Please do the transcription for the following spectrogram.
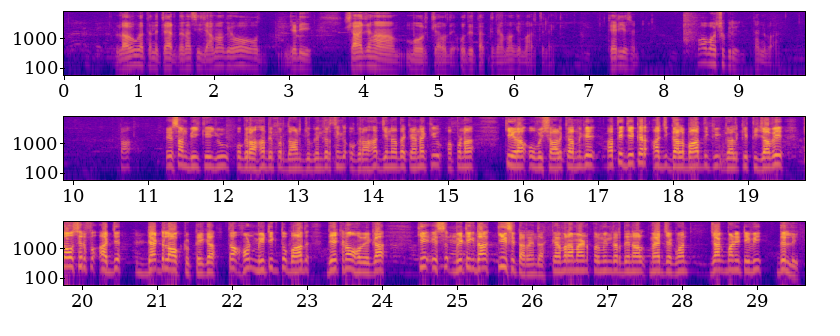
ਲਾਊਗਾ ਤਿੰਨ ਚਾਰ ਦਿਨ ਅਸੀਂ ਜਾਵਾਂਗੇ ਉਹ ਜਿਹੜੀ ਸ਼ਾਹਜਹਾਂ ਮੋਰਚਾ ਉਹਦੇ ਉਹਦੇ ਤੱਕ ਜਾਵਾਂਗੇ ਮਾਰਚ ਲੈ ਕੇ। ਤਿਆਰੀ ਹੈ ਸਾਡੀ। ਬਹੁਤ ਬਹੁਤ ਸ਼ੁਕਰੀਆ ਜੀ। ਧੰਨਵਾਦ। ਤਾਂ ਇਹ ਸਨ ਬੀਕੇਯੂ ਉਗਰਾਹਾਂ ਦੇ ਪ੍ਰਧਾਨ ਜੋਗਿੰਦਰ ਸਿੰਘ ਉਗਰਾਹਾਂ, ਜਿਨ੍ਹਾਂ ਦਾ ਕਹਿਣਾ ਕਿ ਉਹ ਆਪਣਾ ਘੇਰਾ ਉਹ ਵਿਸ਼ਾਲ ਕਰਨਗੇ ਅਤੇ ਜੇਕਰ ਅੱਜ ਗੱਲਬਾਤ ਦੀ ਕੀ- ਗੱਲ ਕੀਤੀ ਜਾਵੇ, ਤਾਂ ਉਹ ਸਿਰਫ ਅੱਜ ਡੈੱਡ ਲੌਕ ਟੁੱਟੇਗਾ। ਤਾਂ ਹੁਣ ਮੀਟਿੰਗ ਤੋਂ ਬਾਅਦ ਦੇਖਣਾ ਹੋਵੇਗਾ ਕਿ ਇਸ ਮੀਟਿੰਗ ਦਾ ਕੀ ਸਿੱਟਾ ਰਹਿੰਦਾ। ਕੈਮਰਾਮੈਨ ਪਰਮਿੰਦਰ ਦੇ ਨਾਲ ਮੈਂ ਜਗਵੰਤ, ਜਗਬਾਣੀ ਟੀਵੀ, ਦਿੱਲੀ।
